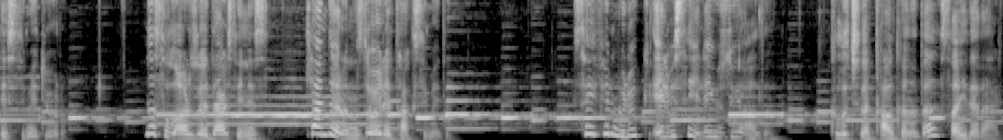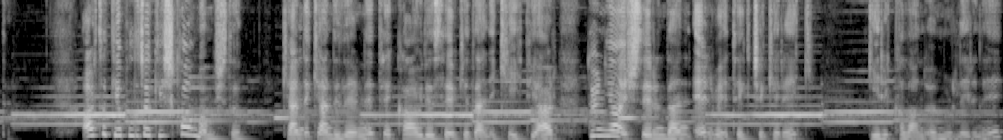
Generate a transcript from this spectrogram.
teslim ediyorum. Nasıl arzu ederseniz kendi aranızda öyle taksim edin. Seyfir Mülük elbiseyle yüzüğü aldı. Kılıçla kalkanı da Said'e verdi. Artık yapılacak iş kalmamıştı. Kendi kendilerini tekahüde sevk eden iki ihtiyar dünya işlerinden el ve etek çekerek geri kalan ömürlerini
